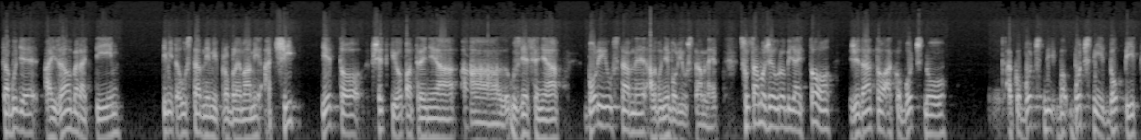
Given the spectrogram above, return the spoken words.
sa bude aj zaoberať tým, týmito ústavnými problémami a či tieto všetky opatrenia a uznesenia boli ústavné alebo neboli ústavné. Sudca môže urobiť aj to, že dá to ako bočnú ako bočný, bo, bočný dopyt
